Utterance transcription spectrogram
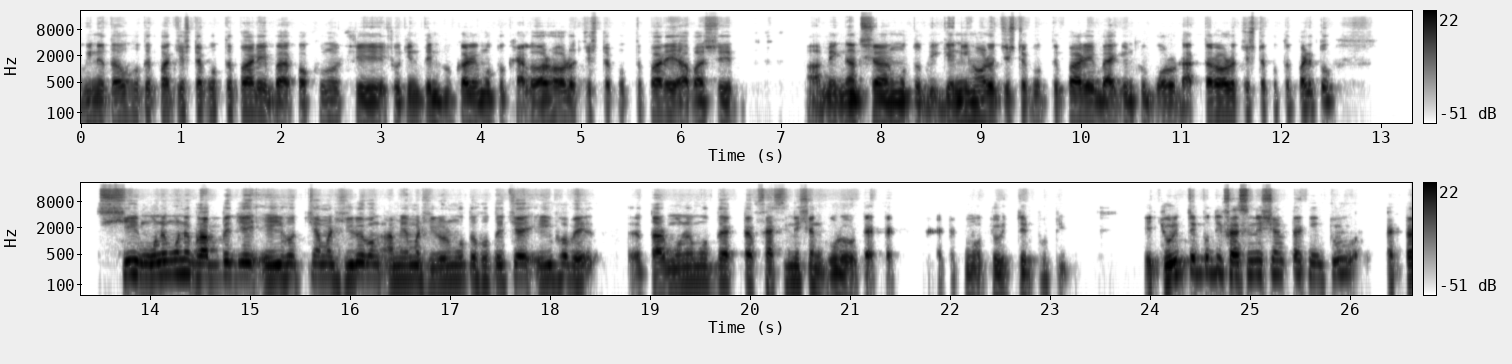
অভিনেতাও হতে পারে চেষ্টা করতে পারে বা কখনো সে সচিন তেন্ডুলকারের মতো খেলোয়াড় হওয়ারও চেষ্টা করতে পারে, আবার সে মেঘনাথ শাহর মতো বিজ্ঞানী হওয়ারও চেষ্টা করতে পারে বা একজন খুব বড় ডাক্তার হওয়ারও চেষ্টা করতে পারে। তো সে মনে মনে ভাববে যে এই হচ্ছে আমার হিরো এবং আমি আমার হিরোর মতো হতে চাই। এইভাবে তার মনের মধ্যে একটা ফ্যাসিনেশন গড়ে ওঠে একটা একটা কোনো চরিত্রের প্রতি। এই চরিত্রের প্রতি ফ্যাসিনেশনটা কিন্তু একটা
